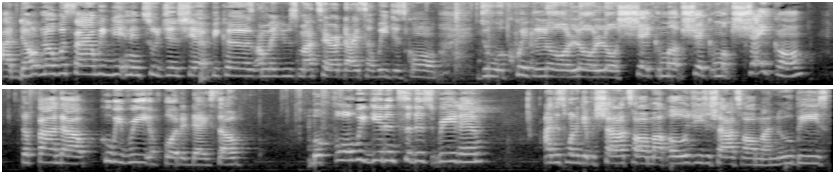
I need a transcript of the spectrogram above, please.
I don't know what sign we getting into just yet because I'm gonna use my tarot dice and we just gonna do a quick little little little shake them up shake them up shake them to find out who we reading for today so before we get into this reading, I just want to give a shout out to all my OGs, a shout out to all my newbies,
